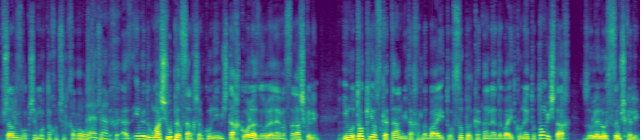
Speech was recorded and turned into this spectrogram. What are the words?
אפשר לזרוק שמות, נכון, של חברות? בטח. אז אם לדוגמה שופרסל עכשיו קונים משטח קולה, זה עולה להם עשרה שקלים. אם אותו קיוסק קטן מתחת לבית, או סופר קטן ליד הבית, קונה את אותו משטח, זה עולה לו 20 שקלים.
